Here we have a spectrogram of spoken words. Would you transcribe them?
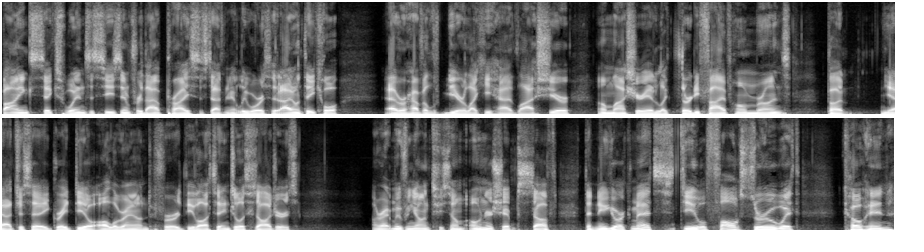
buying six wins a season for that price is definitely worth it. I don't think he'll ever have a year like he had last year. Um, last year he had like 35 home runs, but yeah, just a great deal all around for the Los Angeles Dodgers. All right, moving on to some ownership stuff. The New York Mets deal falls through with Cohen,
